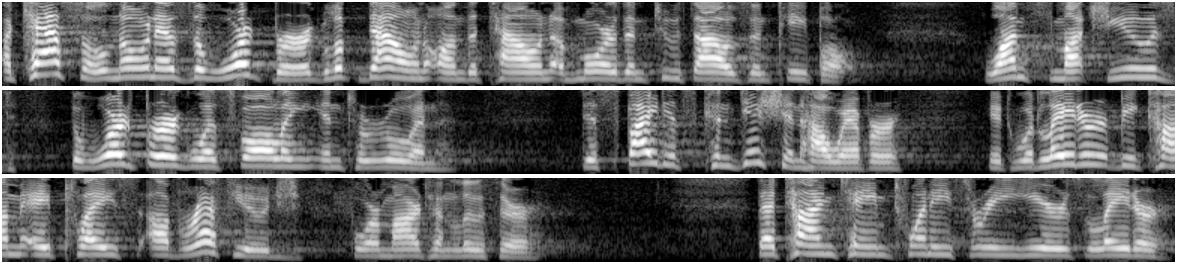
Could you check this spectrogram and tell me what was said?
A castle known as the Wartburg looked down on the town of more than 2,000 people. Once much used, the Wartburg was falling into ruin. Despite its condition, however, it would later become a place of refuge for Martin Luther. That time came 23 years later.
